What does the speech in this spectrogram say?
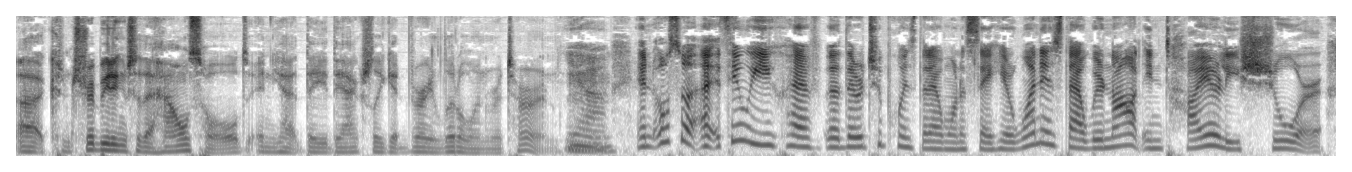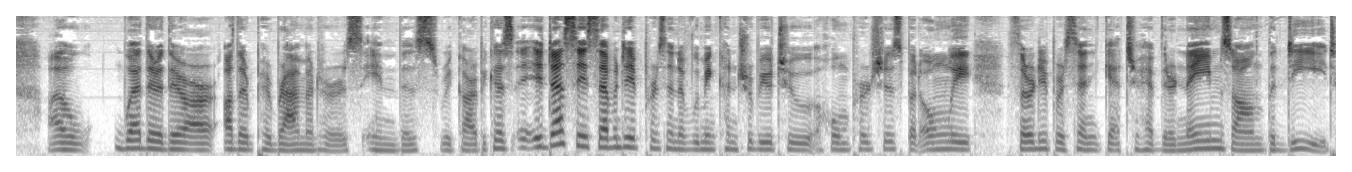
uh, contributing to the household, and yet they they actually get very little in return. Yeah, mm-hmm. and also I think we have uh, there are two points that I want to say here. One is that we're not entirely sure. Uh, whether there are other parameters in this regard because it does say 70% of women contribute to home purchase but only 30% get to have their names on the deed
